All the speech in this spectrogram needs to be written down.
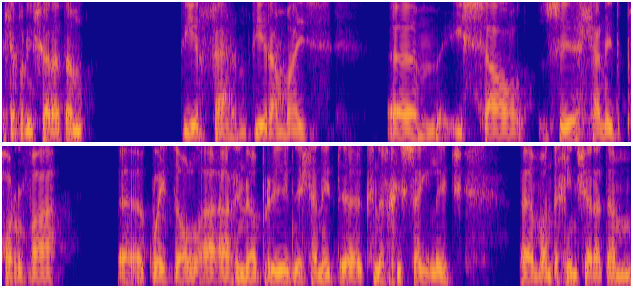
ella bod ni'n siarad am dir fferm, dir amaeth, um, isal sydd ella wneud porfa uh, gweddol ar hyn o bryd, neu ella wneud uh, cynnyrchu silage. Um, ond ydych chi'n siarad am,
